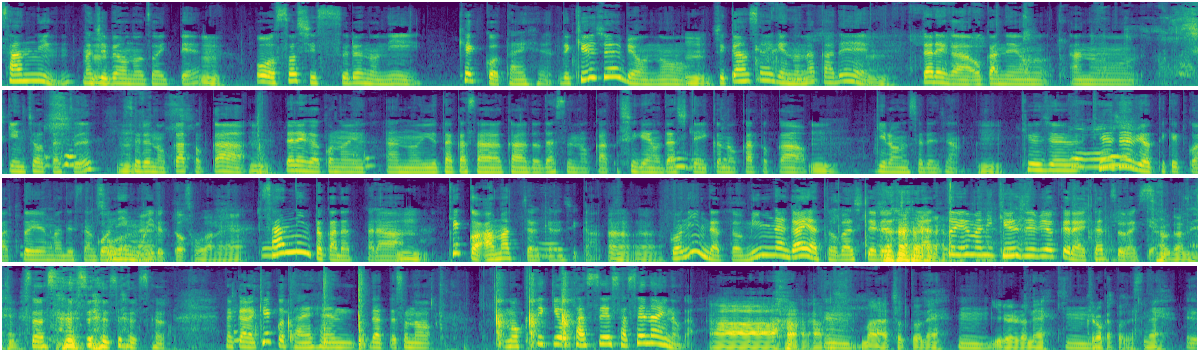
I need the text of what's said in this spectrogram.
3人、まあ、自分を除いて、うん。を阻止するのに結構大変。で90秒のうん。時間制限の中で、うん。誰がお金をあの資金調達するのかとか、うん。誰がこのあの豊かさカード出すのか資源を出していくのかとかうん議論するじゃん。うん。90 90秒って結構あっという間でさ5人もいると、そうだね。3人とかだったら、うん。結構余っちゃうから時間。うんうん。5人だとみんなガヤ飛ばしてるうちにあっという間に90秒くらい経つわけ。そうだね。そうそうそうそうそう。だから結構大変だった。その目的を達成させないのが。ああ、うん。まあちょっとね、うん。いろいろね、うん。黒かったですね、う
